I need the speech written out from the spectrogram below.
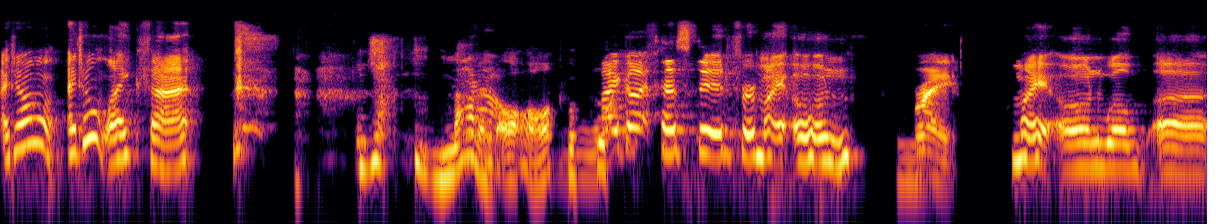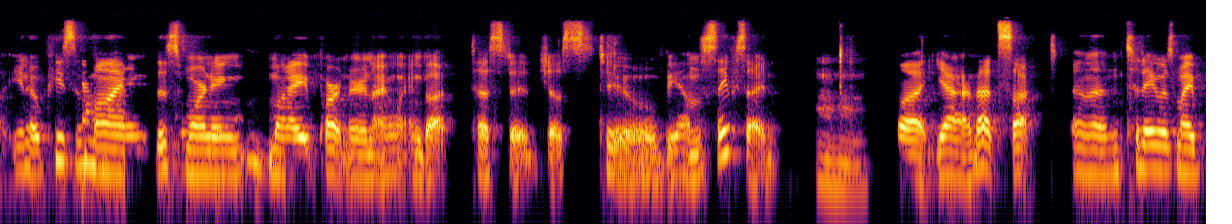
I don't, I don't like that. Not at all. I got tested for my own Right. My own will, uh, you know, peace of mind. This morning, my partner and I went and got tested just to be on the safe side. Mhm. But yeah, that sucked. And then today was my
